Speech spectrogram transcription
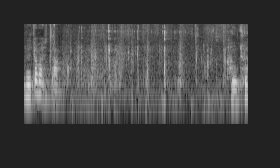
진짜 맛있다. 강추?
